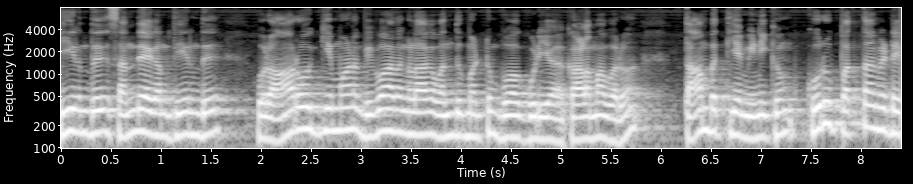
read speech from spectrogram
தீர்ந்து சந்தேகம் தீர்ந்து ஒரு ஆரோக்கியமான விவாதங்களாக வந்து மட்டும் போகக்கூடிய காலமாக வரும். தாம்பத்தியம் இனிக்கும். குரு பத்தாம் வீட்டை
